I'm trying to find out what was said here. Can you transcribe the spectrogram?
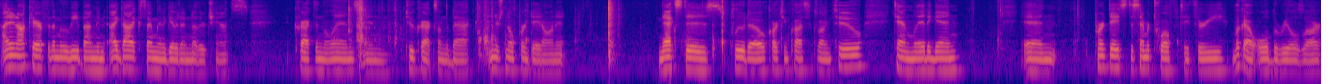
I did not care for the movie, but I'm gonna I got it because I'm gonna give it another chance. Cracked in the lens and two cracks on the back, and there's no print date on it. Next is Pluto, Cartoon Classics Volume 2, tan lid again, and print date's December 12th, tape 3. Look how old the reels are.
